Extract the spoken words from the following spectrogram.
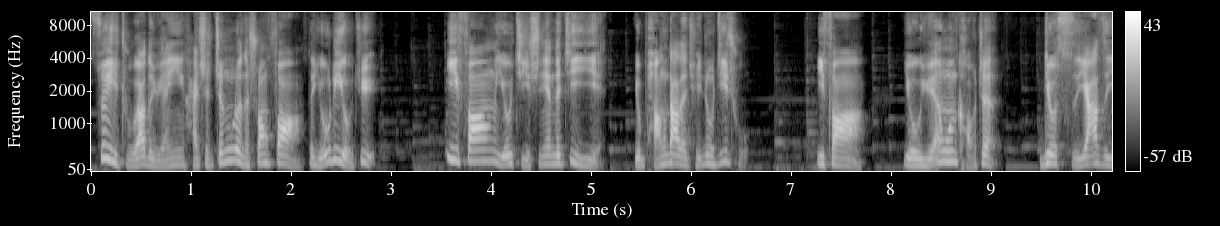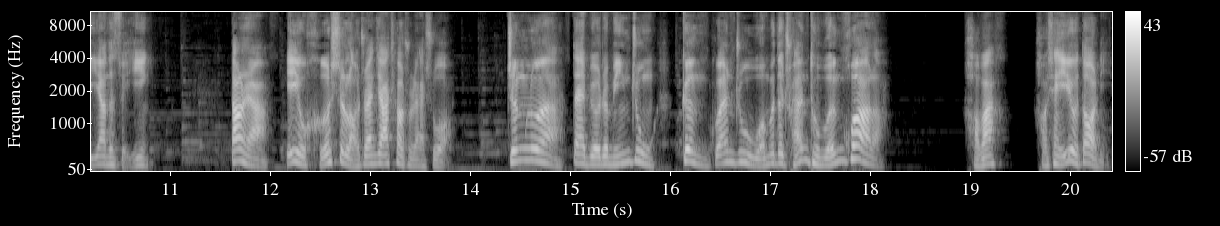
最主要的原因还是争论的双方都有理有据，一方有几十年的记忆，有庞大的群众基础；一方啊有原文考证，有死鸭子一样的嘴硬。当然啊，也有合适老专家跳出来说，争论啊代表着民众更关注我们的传统文化了。好吧，好像也有道理。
